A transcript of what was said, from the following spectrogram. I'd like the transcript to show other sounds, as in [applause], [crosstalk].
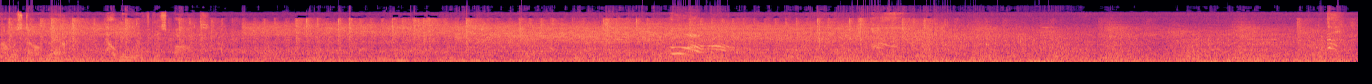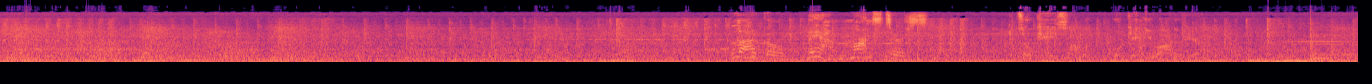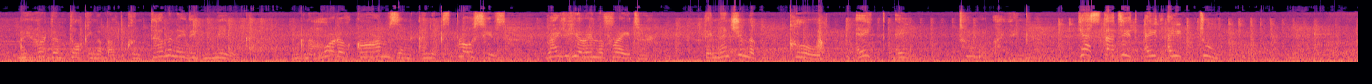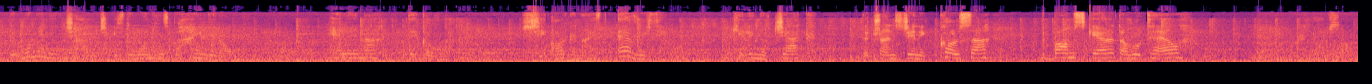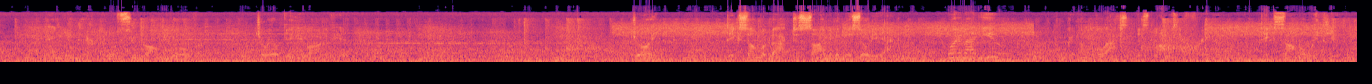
Salma's down there. Help me move this box. Largo, they are monsters. It's okay, Salma. We'll get you out of here. I heard them talking about contaminated milk and a horde of arms and, and explosives right here in the freighter. They mentioned the code 882, I think. Yes, that's it, 882. The woman in charge is the one who's behind it all. Helena Dekova. She organized everything. Killing of Jack, the transgenic colza, the bomb scare at the hotel. I know, Salma. Hang in there. It'll soon all be over. Joy will get you out of here. Joy, take Salma back to Simon in the Zodiac. What about you? I'm gonna blast this lousy freighter. Take Salma with you.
